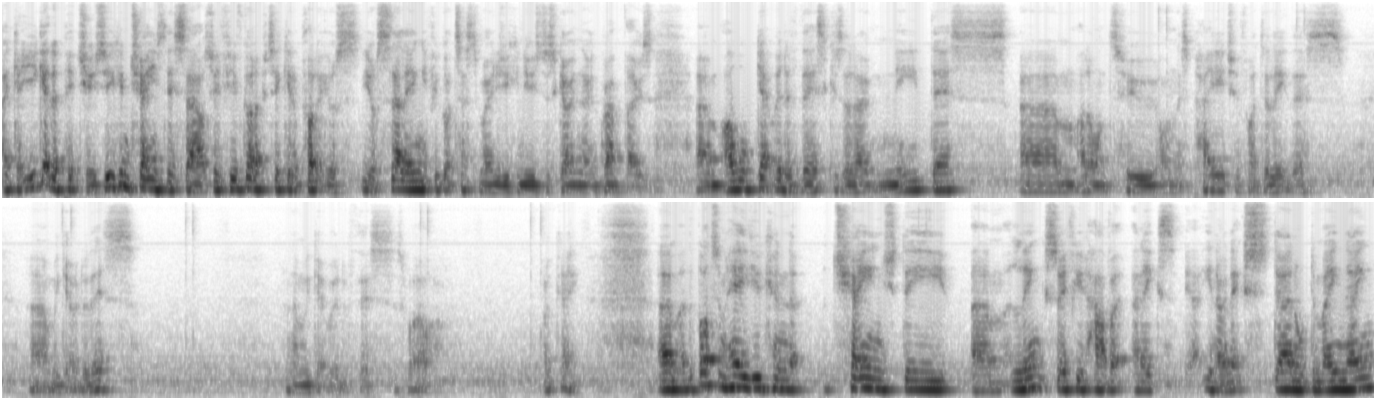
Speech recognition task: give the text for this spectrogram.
okay, you get the picture. So you can change this out. So if you've got a particular product you're, you're selling, if you've got testimonials you can use, just go in there and grab those. Um, I will get rid of this because I don't need this. Um, I don't want two on this page. If I delete this, um, we get rid of this. And then we get rid of this as well. Okay. Um, at the bottom here, you can change the um, link. So if you have a, an ex, you know an external domain name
